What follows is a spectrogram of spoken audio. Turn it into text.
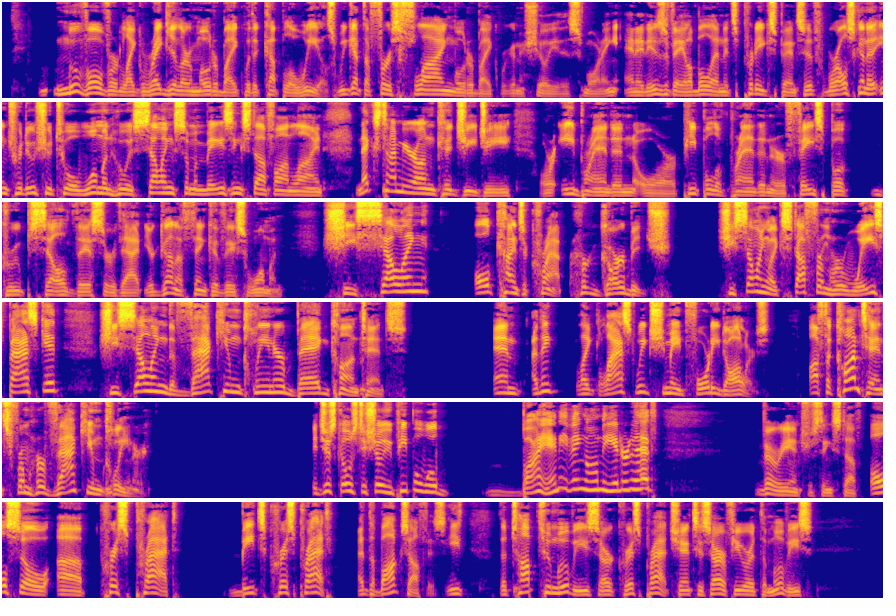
Move over like regular motorbike with a couple of wheels. We got the first flying motorbike we're going to show you this morning, and it is available and it's pretty expensive. We're also going to introduce you to a woman who is selling some amazing stuff online. Next time you're on Kijiji or eBrandon or People of Brandon or Facebook group sell this or that, you're going to think of this woman. She's selling all kinds of crap, her garbage She's selling like stuff from her wastebasket. She's selling the vacuum cleaner bag contents. And I think like last week she made $40 off the contents from her vacuum cleaner. It just goes to show you people will buy anything on the internet. Very interesting stuff. Also, uh, Chris Pratt beats Chris Pratt at the box office. He, the top two movies are Chris Pratt. Chances are, if you were at the movies,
